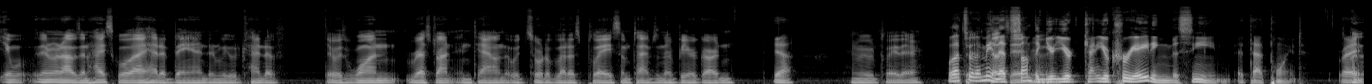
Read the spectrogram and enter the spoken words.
it, then when I was in high school, I had a band, and we would kind of. There was one restaurant in town that would sort of let us play sometimes in their beer garden, Yeah. and we would play there. Well, that's But what I mean. That's, it, something really. you're you're kind of, you're creating the scene at that point, right?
